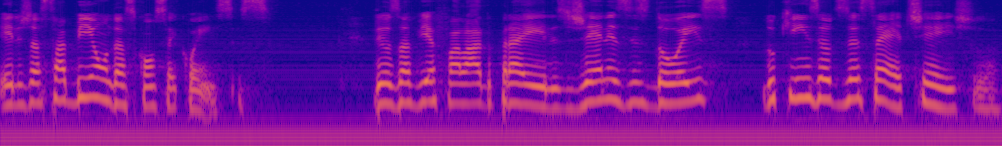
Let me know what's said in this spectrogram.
Eles já sabiam das consequências. Deus havia falado para eles, Gênesis 2, do 15 ao 17, Eichla.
